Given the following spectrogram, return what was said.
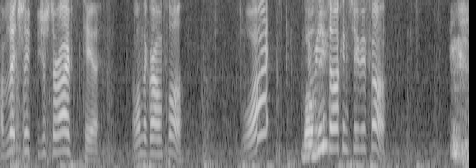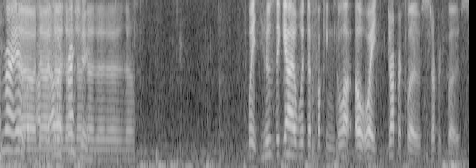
I've literally just arrived here. I'm on the ground floor. What? Who were you talking to before? I'm right here. No, I'm, no, I'm no, no, no, no, no, no, no, no. Wait, who's the guy with the fucking glove? Oh, wait, drop her clothes, drop her clothes.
